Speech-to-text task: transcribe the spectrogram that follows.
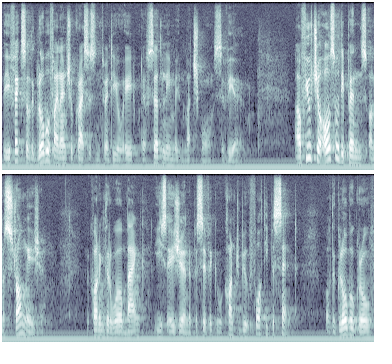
the effects of the global financial crisis in 2008 would have certainly been much more severe. Our future also depends on a strong Asia. According to the World Bank, East Asia and the Pacific will contribute 40% of the global growth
